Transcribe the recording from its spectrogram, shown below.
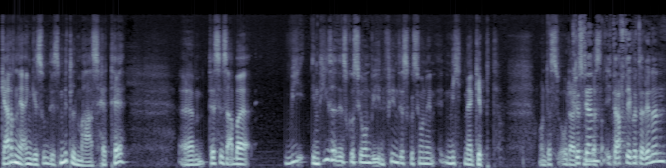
gerne ein gesundes Mittelmaß hätte. Ähm, das ist aber wie in dieser Diskussion, wie in vielen Diskussionen nicht mehr gibt. Und das, oder Christian, ich darf dir kurz erinnern,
